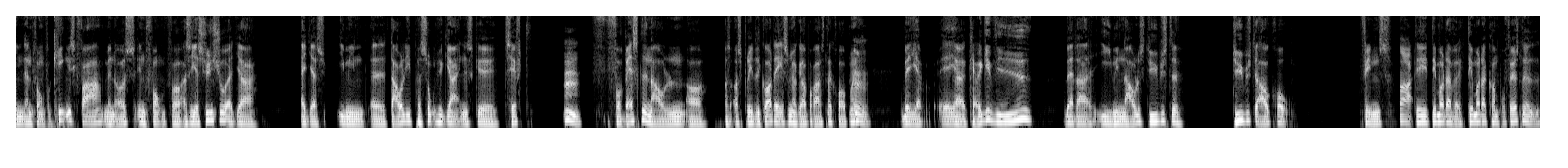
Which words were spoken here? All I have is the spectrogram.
en eller anden form for kemisk fare, men også en form for... Altså, jeg synes jo, at jeg, at jeg i min øh, daglige personhygiejniske tæft mm. får vasket navlen og, og, og spritet godt af, som jeg gør på resten af kroppen. Ikke? Mm. Men jeg, jeg kan jo ikke vide, hvad der i min navles dybeste, dybeste afkrog findes. Nej. Det, det, må der, det må der komme professionelle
